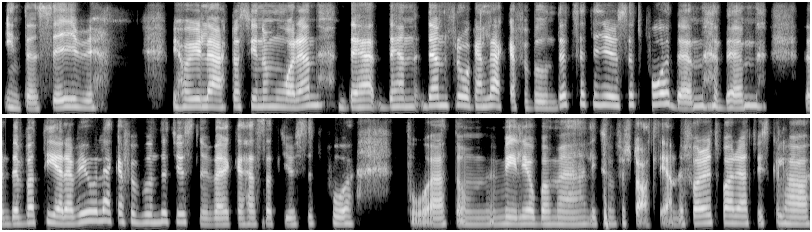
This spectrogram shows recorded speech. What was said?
intensiv. Vi har ju lärt oss genom åren, det, den, den frågan Läkarförbundet sätter ljuset på, den, den, den debatterar vi och Läkarförbundet just nu verkar ha satt ljuset på, på att de vill jobba med liksom förstatligande. Förut var det att vi skulle ha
